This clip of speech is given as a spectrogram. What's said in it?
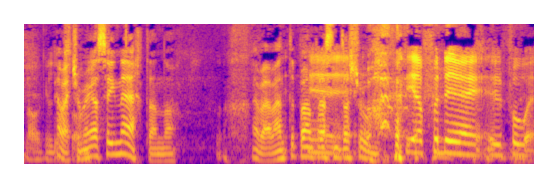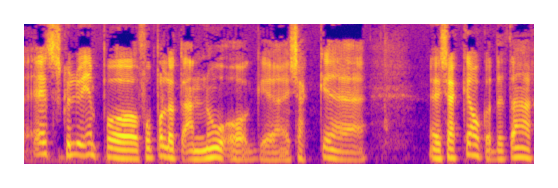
lage litt Jeg vet ikke om jeg har signert ennå. Jeg bare venter på en presentasjon. Eh, ja, for, det, for jeg skulle jo inn på fotball.no og eh, sjekke eh, Sjekke akkurat dette her,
